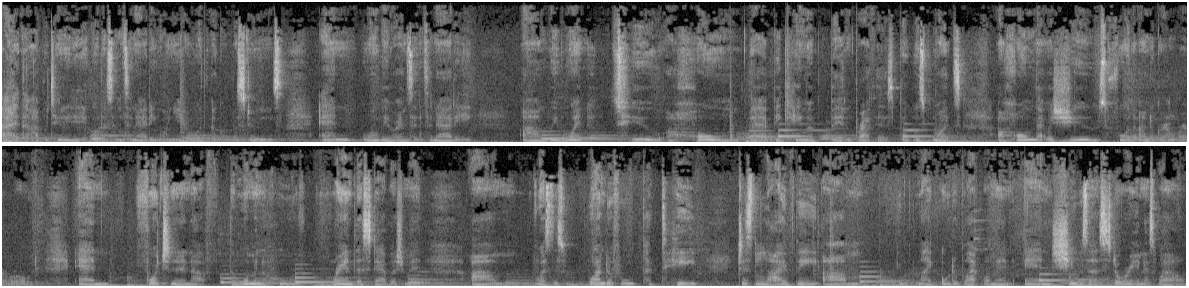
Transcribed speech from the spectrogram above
I had the opportunity to go to Cincinnati one year with a group of students, and when we were in Cincinnati, um, we went to a home that became a bed and breakfast, but was once a home that was used for the Underground Railroad. And fortunate enough, the woman who ran the establishment um, was this wonderful, petite, just lively, um, like older black woman, and she was a historian as well.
